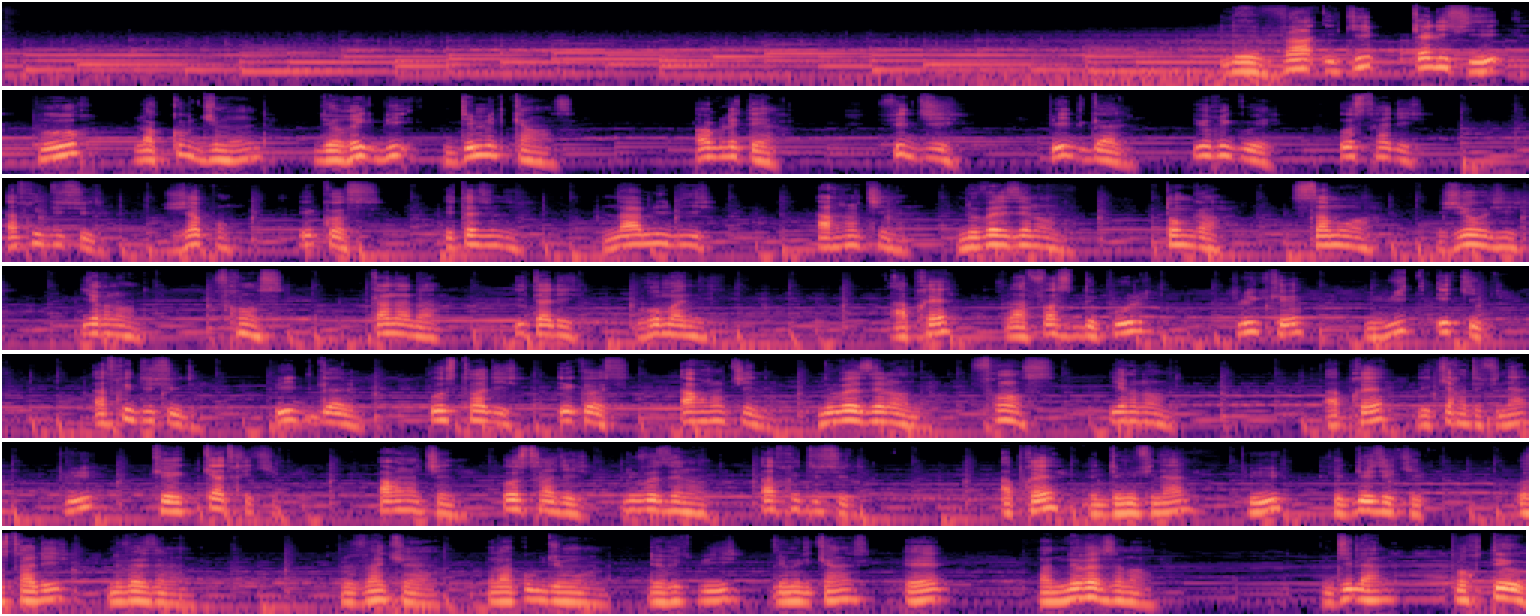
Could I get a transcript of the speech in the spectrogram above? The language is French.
Les 20 équipes qualifiées pour la Coupe du Monde de rugby 2015. Angleterre, Fidji, Pays de Galles, Uruguay, Australie, Afrique du Sud, Japon, Écosse, États-Unis, Namibie, Argentine, Nouvelle-Zélande, Tonga, Samoa, Géorgie, Irlande, France, Canada, Italie, Roumanie. Après la phase de poule, plus que 8 équipes. Afrique du Sud, Pays de Galles, Australie, Écosse, Argentine, Nouvelle-Zélande, France, Irlande. Après les quarts de finale, plus que 4 équipes. Argentine, Australie, Nouvelle-Zélande, Afrique du Sud. Après les demi-finales, plus que 2 équipes. Australie, Nouvelle-Zélande. Le vainqueur de la Coupe du Monde de rugby 2015 est la Nouvelle-Zélande. Dylan pour Théo.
